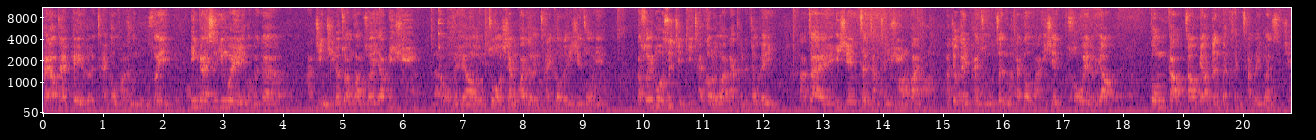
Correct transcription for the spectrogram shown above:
还要再配合采购法的问题，所以应该是因为我们的啊紧急的状况，所以要必须啊我们要做相关的采购的一些作业啊，所以如果是紧急采购的话，那可能就可以啊在一些正常程序以外啊就可以排除政府采购法一些所谓的要公告招标等等很长的一段时间，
